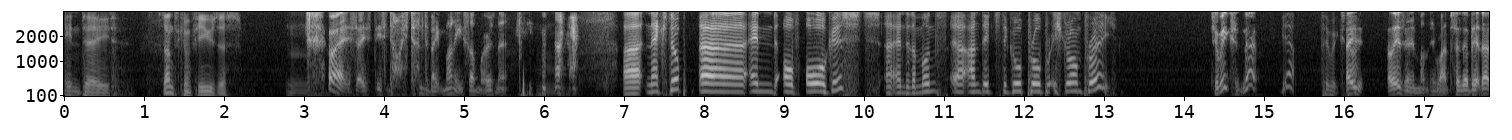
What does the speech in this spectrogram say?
Indeed. It's done to confuse us. Well, it's, it's, it's nice done to make money somewhere, isn't it? Uh, next up, uh, end of August, uh, end of the month, uh, and it's the GoPro British Grand Prix. Two weeks, isn't it? Yeah, two weeks. They- time. Oh, it is in a month, right? So they'll be they'll,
